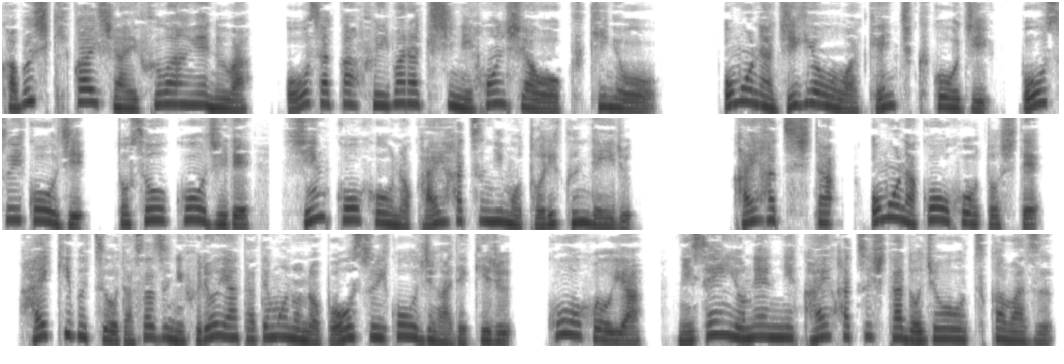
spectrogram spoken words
株式会社 F1N は大阪府茨木市に本社を置く企業。主な事業は建築工事、防水工事、塗装工事で新工法の開発にも取り組んでいる。開発した主な工法として廃棄物を出さずに風呂や建物の防水工事ができる工法や2004年に開発した土壌を使わず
